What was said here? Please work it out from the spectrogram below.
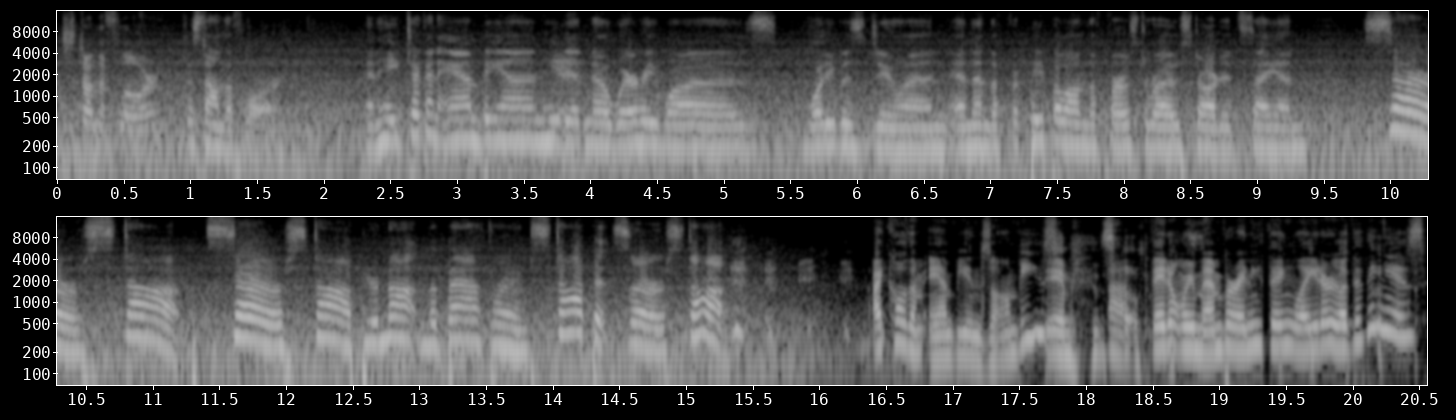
Just on the floor? just on the floor. And he took an Ambien. He Yeah. didn't know where he was, what he was doing. And then the f- people on the first row started saying, Sir, stop. Sir, stop. You're not in the bathroom. Stop it, sir. Stop. I call them Ambien zombies. Ambien Uh, zombies. they don't remember anything later. But the thing is,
